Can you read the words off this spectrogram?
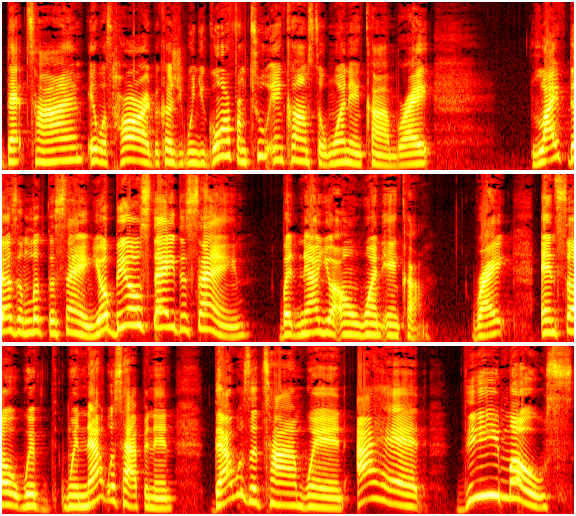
that time, it was hard because you, when you're going from two incomes to one income, right? Life doesn't look the same. Your bills stayed the same, but now you're on one income, right? And so with when that was happening, that was a time when I had the most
